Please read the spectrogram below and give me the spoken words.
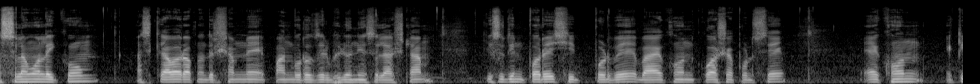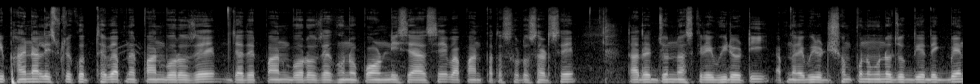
আসসালামু আলাইকুম আজকে আবার আপনাদের সামনে পান বরজের ভিডিও নিয়ে চলে আসলাম। কিছুদিন পরে শীত পড়বে বা এখন কুয়াশা পড়ছে। এখন একটি ফাইনাল স্প্রে করতে হবে আপনার পান বরজে। যাদের পান বরজ এখনও পর নিচে আছে বা পান পাতা ছোটো ছাড়ছে, তাদের জন্য আজকের এই ভিডিওটি, আপনার এই ভিডিওটি সম্পূর্ণ মনোযোগ দিয়ে দেখবেন।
